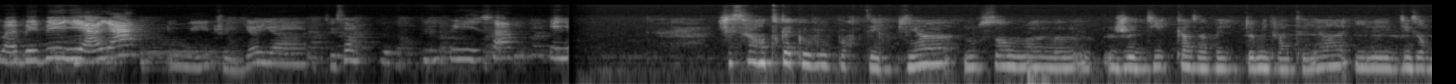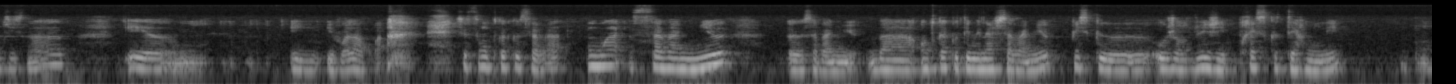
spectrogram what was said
Ma bébé Yaya. Oui, tu es Yaya, c'est ça? Oui, ça. J'espère en tout cas que vous portez bien. Nous sommes euh, jeudi 15 avril 2021. Il est 10h19 et, euh, et, et voilà quoi. J'espère en tout cas que ça va. Moi, ça va mieux. Euh, ça va mieux. Ben, en tout cas, côté ménage, ça va mieux puisque aujourd'hui, j'ai presque terminé. Bon,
